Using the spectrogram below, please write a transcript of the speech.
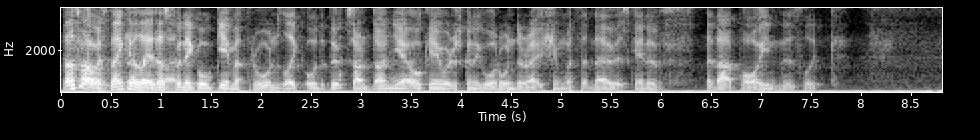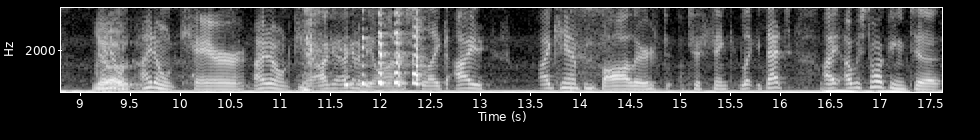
That's what I was thinking. Like, is this going to go Game of Thrones? Like, oh, the books aren't done yet. Okay, we're just going to go our own direction with it now. It's kind of at that point. It's like, you I know, don't. I don't care. I don't care. I, I gotta be honest. Like I, I can't be bothered to think like that's. I I was talking to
